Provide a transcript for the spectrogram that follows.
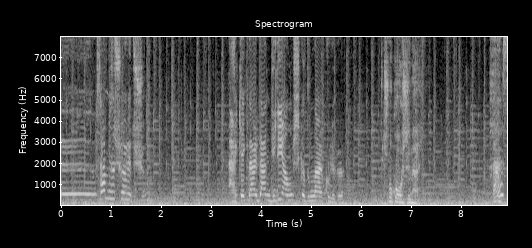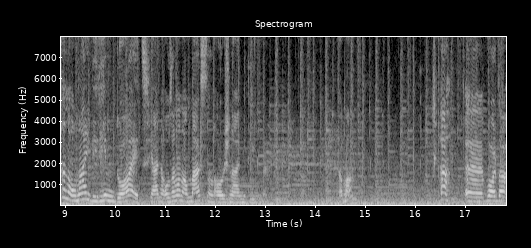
Ee, sen bizi şöyle düşün. Erkeklerden dili yanmış kadınlar kulübü. Bu çok orijinal. Ben sana onay vereyim, dua et. Yani o zaman anlarsın orijinal mi değil mi? Tamam. Ha, e, bu arada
